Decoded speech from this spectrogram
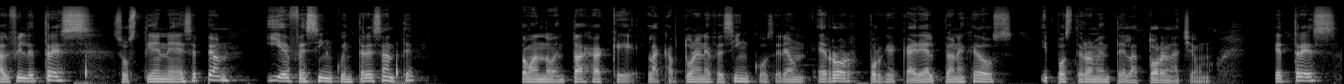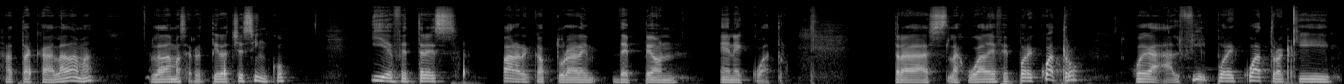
Alfil de 3 sostiene ese peón y F5 interesante, tomando ventaja que la captura en F5 sería un error porque caería el peón en G2 y posteriormente la torre en H1. G3 ataca a la dama, la dama se retira a H5 y F3 para recapturar de peón en E4. Tras la jugada F por E4, juega alfil por E4 aquí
